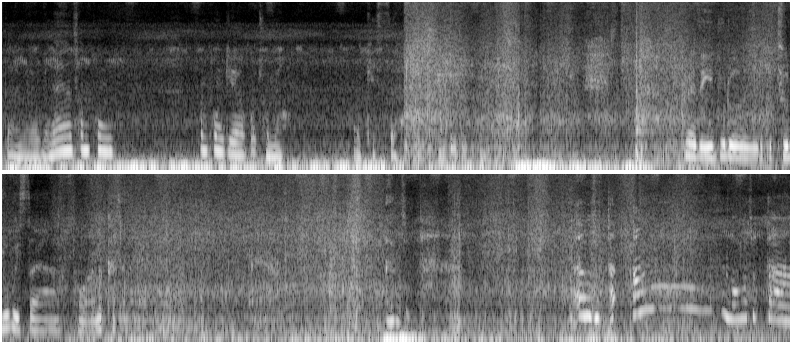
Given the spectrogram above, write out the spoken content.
그다음에 여기는 선풍 선풍기하고 조명 이렇게 있어요. 그래도 이불은 이렇게 두르고 있어야 더 아늑하잖아요. 아이고 좋다. 아이고 좋다. 아 너무 좋다.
